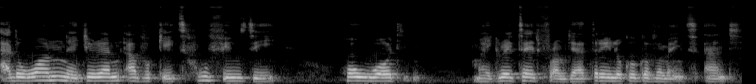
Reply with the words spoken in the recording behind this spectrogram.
are the one Nigerian advocate who feels the whole world migrated from their three local governments and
